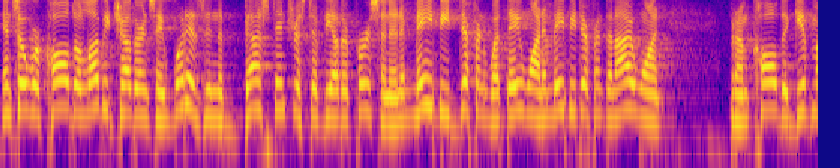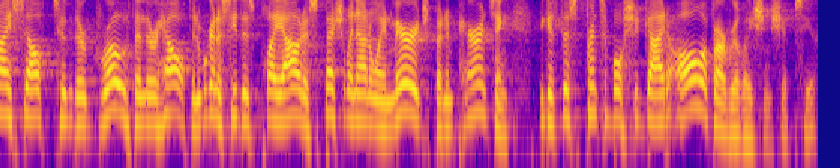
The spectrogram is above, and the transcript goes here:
And so we're called to love each other and say, what is in the best interest of the other person? And it may be different what they want, it may be different than I want, but I'm called to give myself to their growth and their health. And we're going to see this play out, especially not only in marriage, but in parenting, because this principle should guide all of our relationships here.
